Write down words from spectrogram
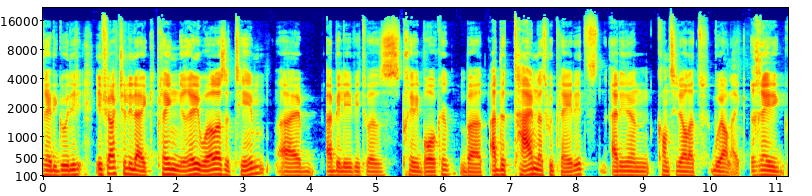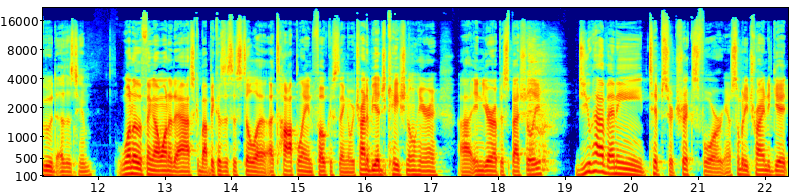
really good. If, if you're actually like playing really well as a team, I I believe it was pretty broken. But at the time that we played it, I didn't consider that we were like really good as a team. One other thing I wanted to ask about because this is still a, a top lane focus thing, and we're trying to be educational here uh, in Europe, especially. Do you have any tips or tricks for you know somebody trying to get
